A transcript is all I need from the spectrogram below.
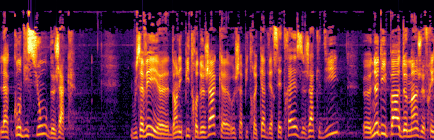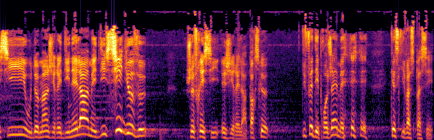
la condition de Jacques. Vous savez, euh, dans l'épître de Jacques, euh, au chapitre 4, verset 13, Jacques dit Ne dis pas demain je ferai ci ou demain j'irai dîner là, mais dis si Dieu veut, je ferai ci et j'irai là. Parce que tu fais des projets, mais qu'est-ce qui va se passer?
